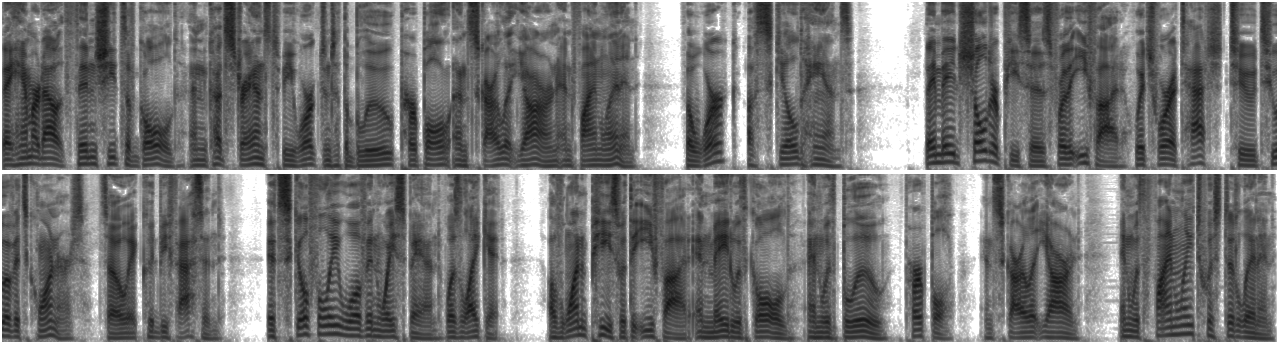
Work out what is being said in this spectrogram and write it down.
They hammered out thin sheets of gold, and cut strands to be worked into the blue, purple, and scarlet yarn and fine linen, the work of skilled hands. They made shoulder pieces for the ephod, which were attached to two of its corners, so it could be fastened. Its skillfully woven waistband was like it, of one piece with the ephod, and made with gold, and with blue, purple, and scarlet yarn, and with finely twisted linen,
